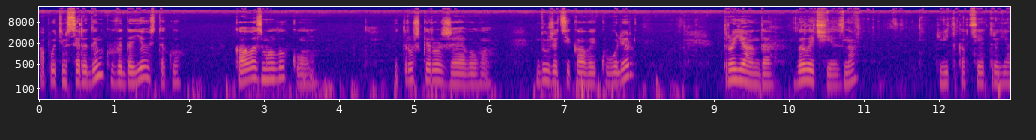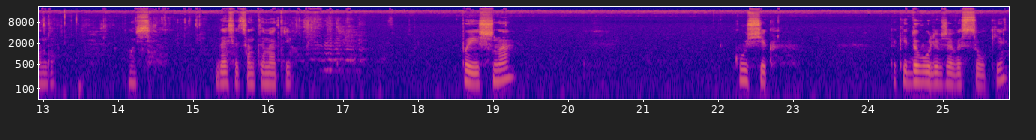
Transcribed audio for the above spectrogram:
а потім серединку видає ось таку кава з молоком і трошки рожевого. Дуже цікавий колір. Троянда величезна. Квітка в цієї троянди. Ось 10 сантиметрів. Пишна. Кущик Такі доволі вже високі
